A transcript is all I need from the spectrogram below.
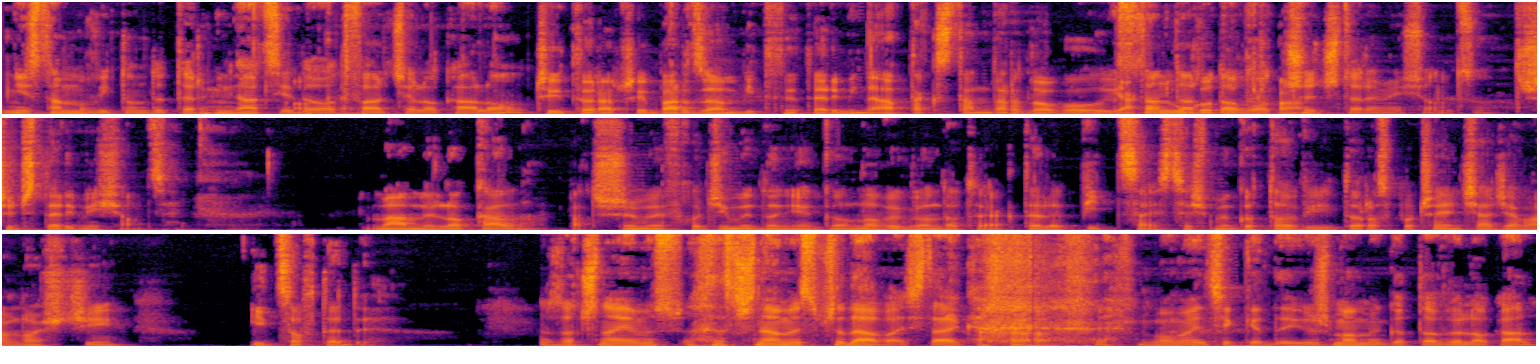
niesamowitą determinację okay. do otwarcia lokalu. Czyli to raczej bardzo ambitny termin, a tak standardowo jak standardowo długo to trwa? 3-4 miesiące. 3-4 miesiące. Mamy lokal, patrzymy, wchodzimy do niego. No, wygląda to jak telepizza. Jesteśmy gotowi do rozpoczęcia działalności. I co wtedy? Zaczynamy, zaczynamy sprzedawać, tak? W momencie, kiedy już mamy gotowy lokal.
